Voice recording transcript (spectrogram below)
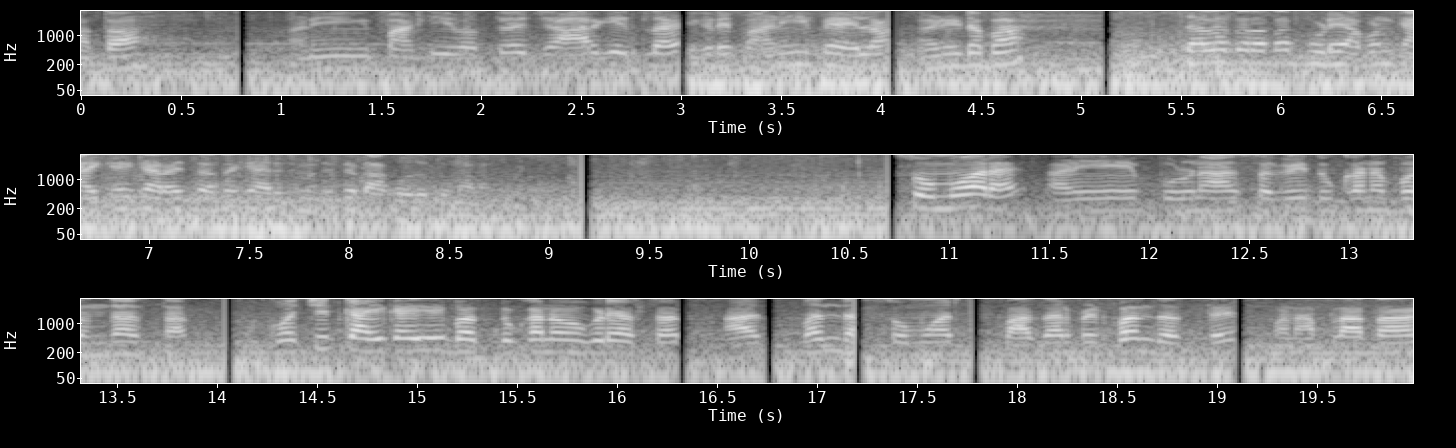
आता. आणि पाठी बघतोय जार घेतलाय. इकडे पाणी प्यायला. आणि डबा. चला तर आता पुढे आपण काय काय करायचं आता गॅरेजमध्ये ते दाखवतो तुम्हाला. सोमवार आहे आणि पूर्ण आज सगळी दुकानं बंद असतात. क्वचित काही काही ब- दुकानं उघडे असतात. आज बंद. सोमवार बाजारपेठ बंद असते. पण आपलं आता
